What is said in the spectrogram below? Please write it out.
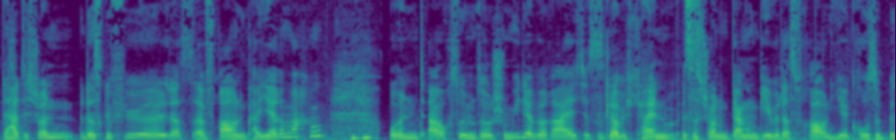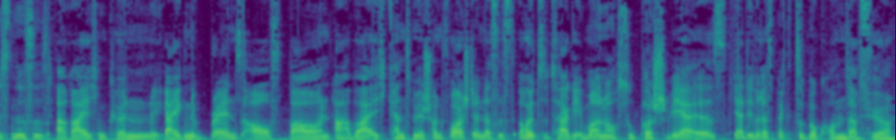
Da hatte ich schon das Gefühl, dass äh, Frauen Karriere machen. Mhm. Und auch so im Social Media Bereich ist es, glaube ich, kein, ist es schon gang und gäbe, dass Frauen hier große Businesses erreichen können, eigene Brands aufbauen. Aber ich kann es mir schon vorstellen, dass es heutzutage immer noch super schwer ist, ja, den Respekt zu bekommen dafür.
